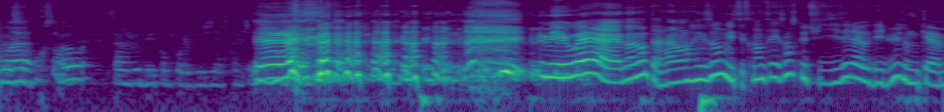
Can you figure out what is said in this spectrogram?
euh, Ouais. 100%. Oh, ouais. Ça rajoute des points pour le VJF, t'inquiète. mais ouais, euh, non, non, t'as vraiment raison. Mais c'est très intéressant ce que tu disais là au début. Donc, euh,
